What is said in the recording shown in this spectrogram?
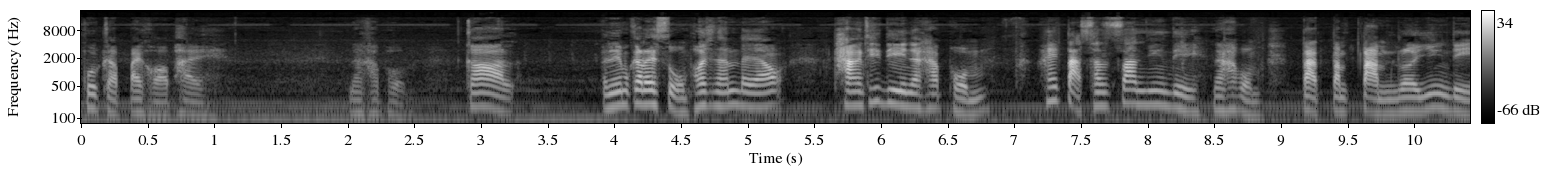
พูดกลับไปขออภัยนะครับผม ก็อันนี้มันก็เลยสูง เพราะฉะนั้นแล้วทางที่ดีนะครับผมให้ตัดสั้นๆ ยิ่งดีนะครับผม ตัดต่ำๆเลยยิ่งดี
